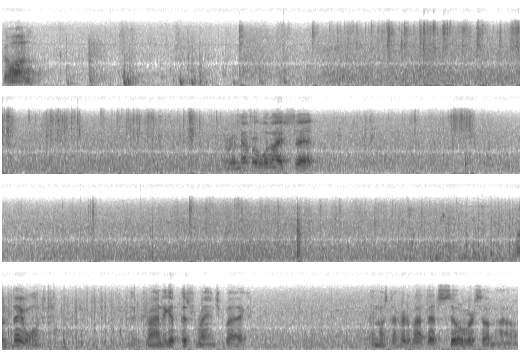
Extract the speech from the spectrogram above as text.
Go on. And remember what I said. What did they want? They're trying to get this ranch back. They must have heard about that silver somehow.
